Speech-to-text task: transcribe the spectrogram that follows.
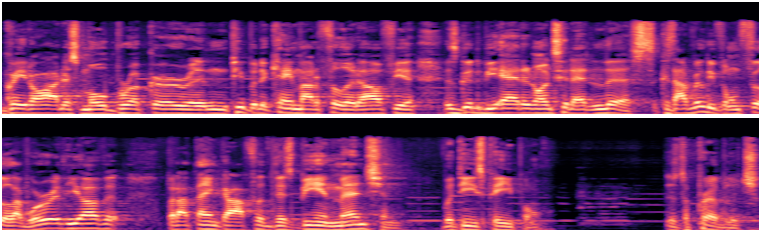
great artists Moe Brooker, and people that came out of Philadelphia. It's good to be added onto that list because I really don't feel like worthy of it. But I thank God for just being mentioned with these people. It's a privilege.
